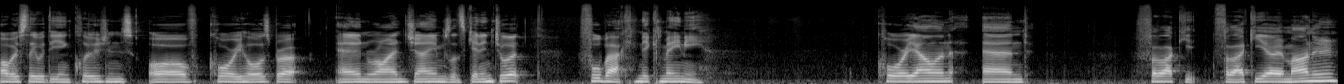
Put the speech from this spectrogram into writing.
obviously with the inclusions of Corey Horsburgh and Ryan James. Let's get into it. Fullback Nick Meaney, Corey Allen, and Falaki, Falakio Manu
